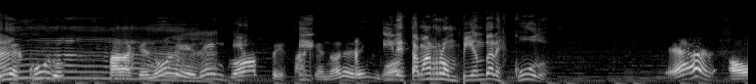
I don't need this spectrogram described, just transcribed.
Ah. escudo para que no le den golpes, para y- que no le den Y le golpes. estaban rompiendo el escudo. Ah, o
